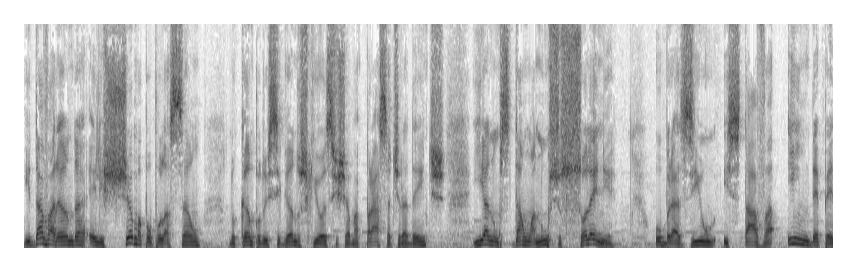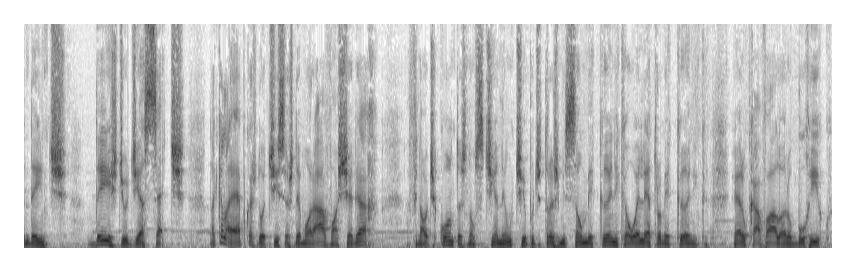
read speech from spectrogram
E da varanda ele chama a população no campo dos ciganos, que hoje se chama Praça Tiradentes, e dá um anúncio solene. O Brasil estava independente desde o dia 7. Naquela época as notícias demoravam a chegar, afinal de contas não se tinha nenhum tipo de transmissão mecânica ou eletromecânica. Era o cavalo, era o burrico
